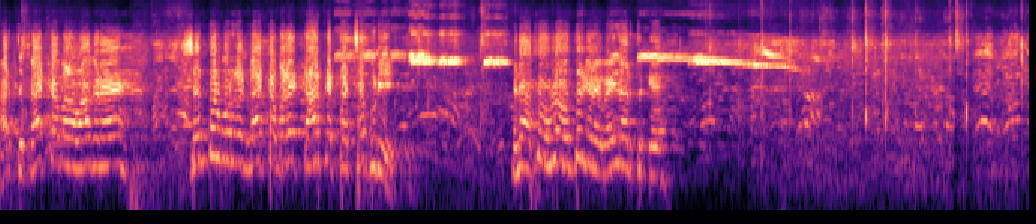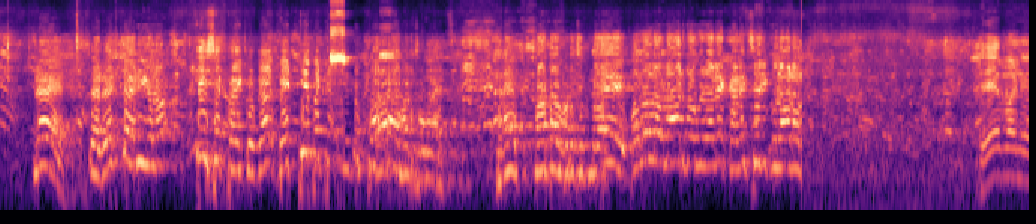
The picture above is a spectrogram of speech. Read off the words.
அடுத்து மேட்டமலை வாங்கின செந்தூர் முருகன் மேட்டமலை டார்கெட் தச்சக்குடி இடே அப்ப உள்ள வந்திருக்கேன் வயலாரத்துக்கு டேய், இந்த ரெண்டு அடிகளும் டீஷர்ட் வாங்கிக்கோங்க. வெற்றி பெற்ற போட்டோ பிடிச்சுங்க போட்டோ பிடிச்சுங்க முதல்ல விளையாடுறவங்க தானே கடைசிக்கு விளையாட. ரேமனு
